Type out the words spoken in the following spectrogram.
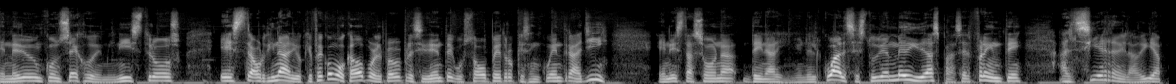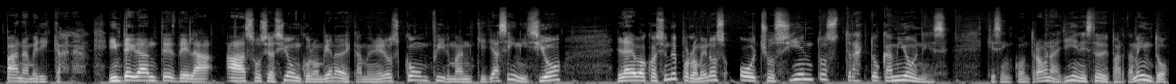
en medio de un consejo de ministros extraordinario que fue convocado por el propio presidente Gustavo Petro que se encuentra allí en esta zona de Nariño, en el cual se estudian medidas para hacer frente al cierre de la vía panamericana. Integrantes de la Asociación Colombiana de Camioneros confirman que ya se inició la evacuación de por lo menos 800 tractocamiones que se encontraban allí en este departamento,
